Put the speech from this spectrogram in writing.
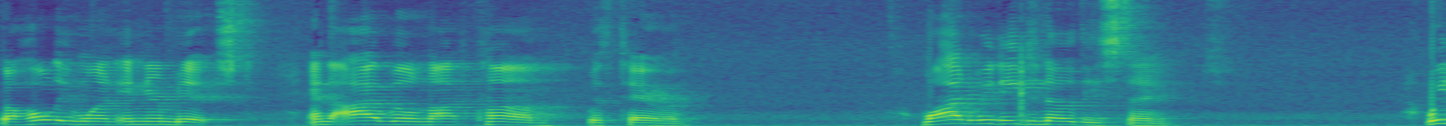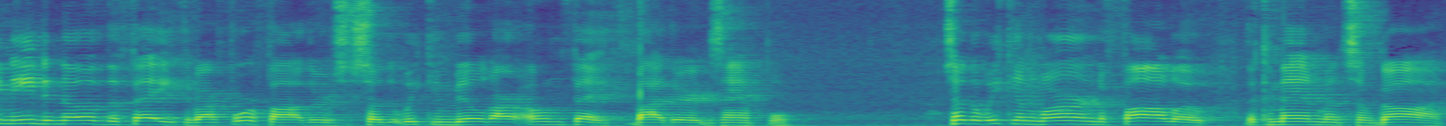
the Holy One in your midst and I will not come with terror. Why do we need to know these things? We need to know of the faith of our forefathers so that we can build our own faith by their example. So that we can learn to follow the commandments of God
